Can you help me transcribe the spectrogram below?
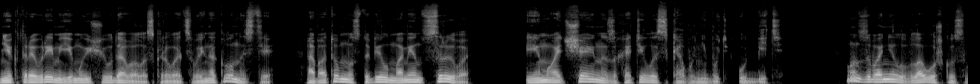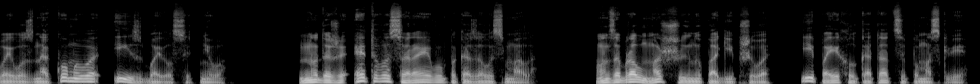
Некоторое время ему еще удавалось скрывать свои наклонности, а потом наступил момент срыва, и ему отчаянно захотелось кого-нибудь убить. он заманил в ловушку своего знакомого и избавился от него. Но даже этого Сараеву показалось мало. Он забрал машину погибшего и поехал кататься по Москве.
